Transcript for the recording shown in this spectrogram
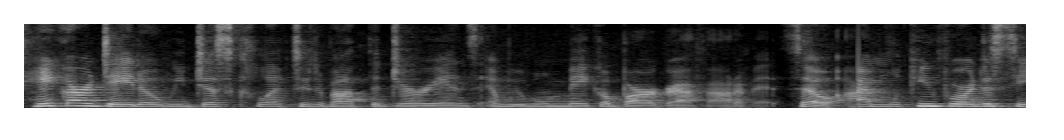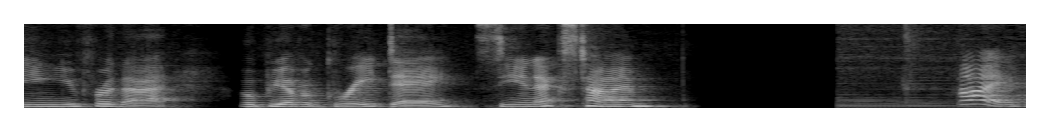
take our data we just collected about the durians and we will make a bar graph out of it. So I'm looking forward to seeing you for that. Hope you have a great day. See you next time. Hi,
